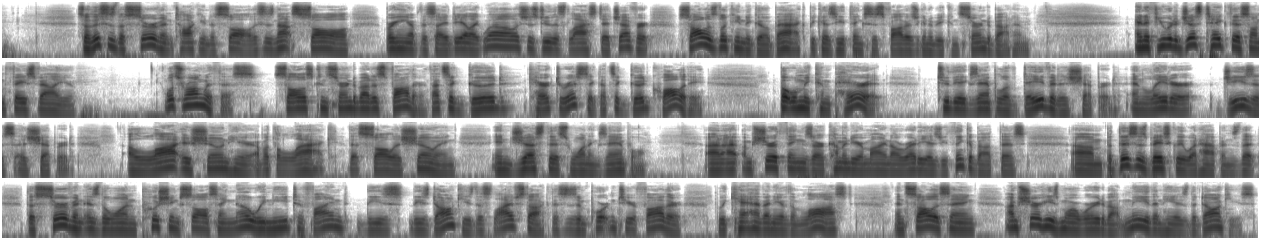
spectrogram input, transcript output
So this is the servant talking to Saul. This is not Saul bringing up this idea like, well, let's just do this last ditch effort. Saul is looking to go back because he thinks his father's going to be concerned about him. And if you were to just take this on face value, what's wrong with this? Saul is concerned about his father. That's a good characteristic, that's a good quality. But when we compare it to the example of David as shepherd and later Jesus as shepherd, a lot is shown here about the lack that Saul is showing in just this one example. And I, am sure things are coming to your mind already as you think about this. Um, but this is basically what happens: that the servant is the one pushing Saul, saying, "No, we need to find these these donkeys, this livestock. This is important to your father. We can't have any of them lost." And Saul is saying, "I'm sure he's more worried about me than he is the donkeys."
